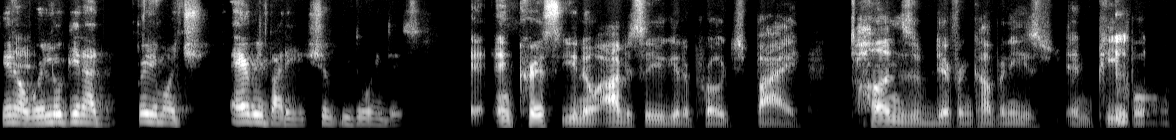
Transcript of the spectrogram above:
you know, we're looking at pretty much everybody should be doing this. And Cris, you know, obviously you get approached by tons of different companies and people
